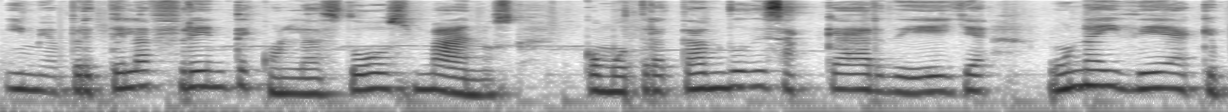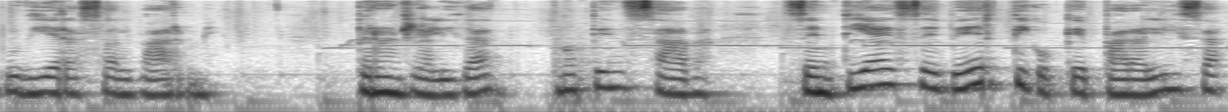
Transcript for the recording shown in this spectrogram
y me apreté la frente con las dos manos, como tratando de sacar de ella una idea que pudiera salvarme. Pero en realidad no pensaba, sentía ese vértigo que paraliza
